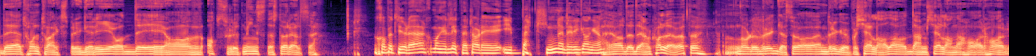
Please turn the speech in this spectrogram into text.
det er et håndverksbryggeri, og det er av absolutt minste størrelse. Hva betyr det? Hvor mange liter tar det i batchen, eller i gangen? Ja, det er det de kaller det, vet du. Når du brygger, så en brygger på kjeler, da, og de kjelene jeg har, har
